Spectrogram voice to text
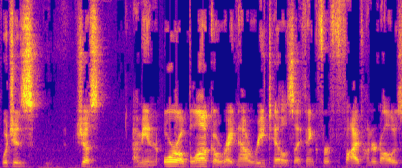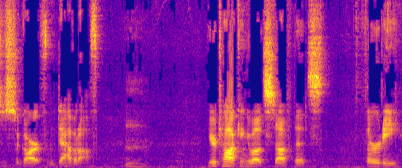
which is just. I mean, an Oro Blanco right now retails, I think, for five hundred dollars a cigar from Davidoff. You're talking about stuff that's 30,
